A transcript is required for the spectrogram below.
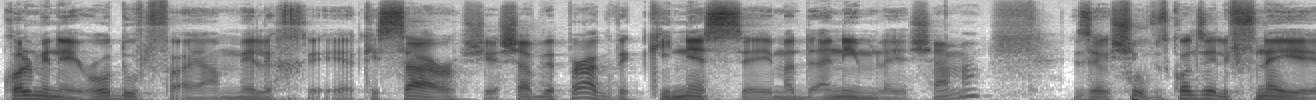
כל מיני, רודולף היה מלך, אה, הקיסר, שישב בפראג וכינס מדענים לשמה. זה, שוב, כל זה לפני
